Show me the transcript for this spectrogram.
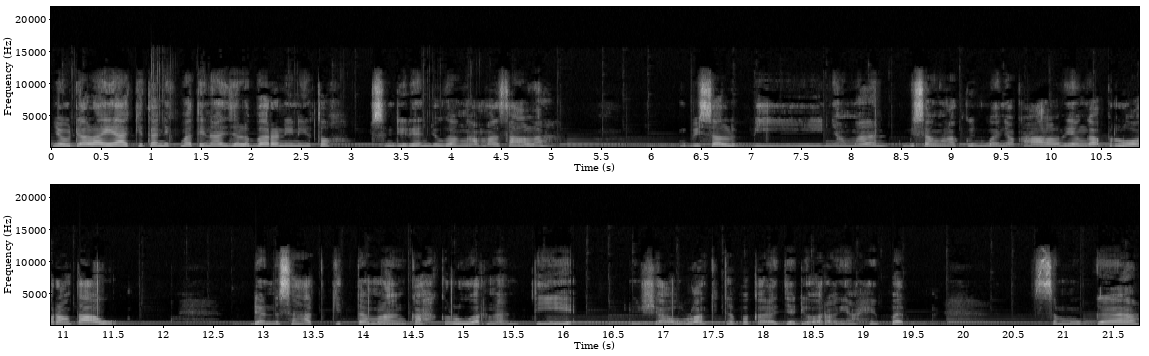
Ya udahlah ya kita nikmatin aja lebaran ini toh. Sendirian juga nggak masalah. Bisa lebih nyaman, bisa ngelakuin banyak hal yang gak perlu orang tahu. Dan saat kita melangkah keluar nanti, insya Allah kita bakal jadi orang yang hebat. Semoga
